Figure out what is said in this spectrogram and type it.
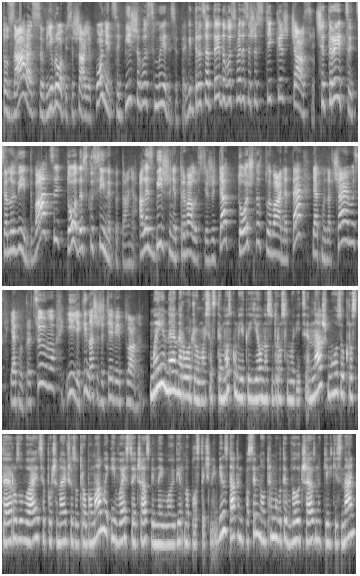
то зараз в Європі, США, Японії це більше 80. Від 30 до 80 ще стільки ж часу. Чи 30 це нові 20, то дискусійне питання. Але збільшення тривалості життя точно впливає на те, як ми навчаємось, як ми працюємо і які наші життєві плани. Ми не народжуємося з тим мозком, який є у нас у дорослому віці. Наш мозок росте, розвивається, починаючи з утроби мами, і весь цей час він неймовірно пластичний. Він здатен пасивно отримувати величезну кількість знань.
